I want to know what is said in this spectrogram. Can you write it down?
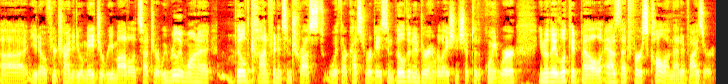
uh, you know if you're trying to do a major remodel et cetera we really want to build confidence and trust with our customer base and build an enduring relationship to the point where you know they look at bell as that first call on that advisor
